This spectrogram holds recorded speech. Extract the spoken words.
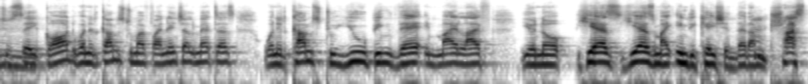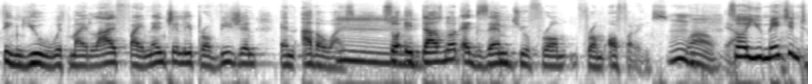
to mm. say, God, when it comes to my financial matters, when it comes to you being there in my life, you know, here's here's my indication that I'm mm. trusting you with my life financially, provision, and otherwise. So it does not exempt you from from offerings. wow. So you mentioned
